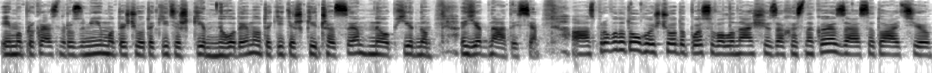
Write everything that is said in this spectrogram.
І ми прекрасно розуміємо, те, що у такі тяжкі години, у такі тяжкі часи необхідно єднатися. З приводу того, що дописували наші захисники за ситуацію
